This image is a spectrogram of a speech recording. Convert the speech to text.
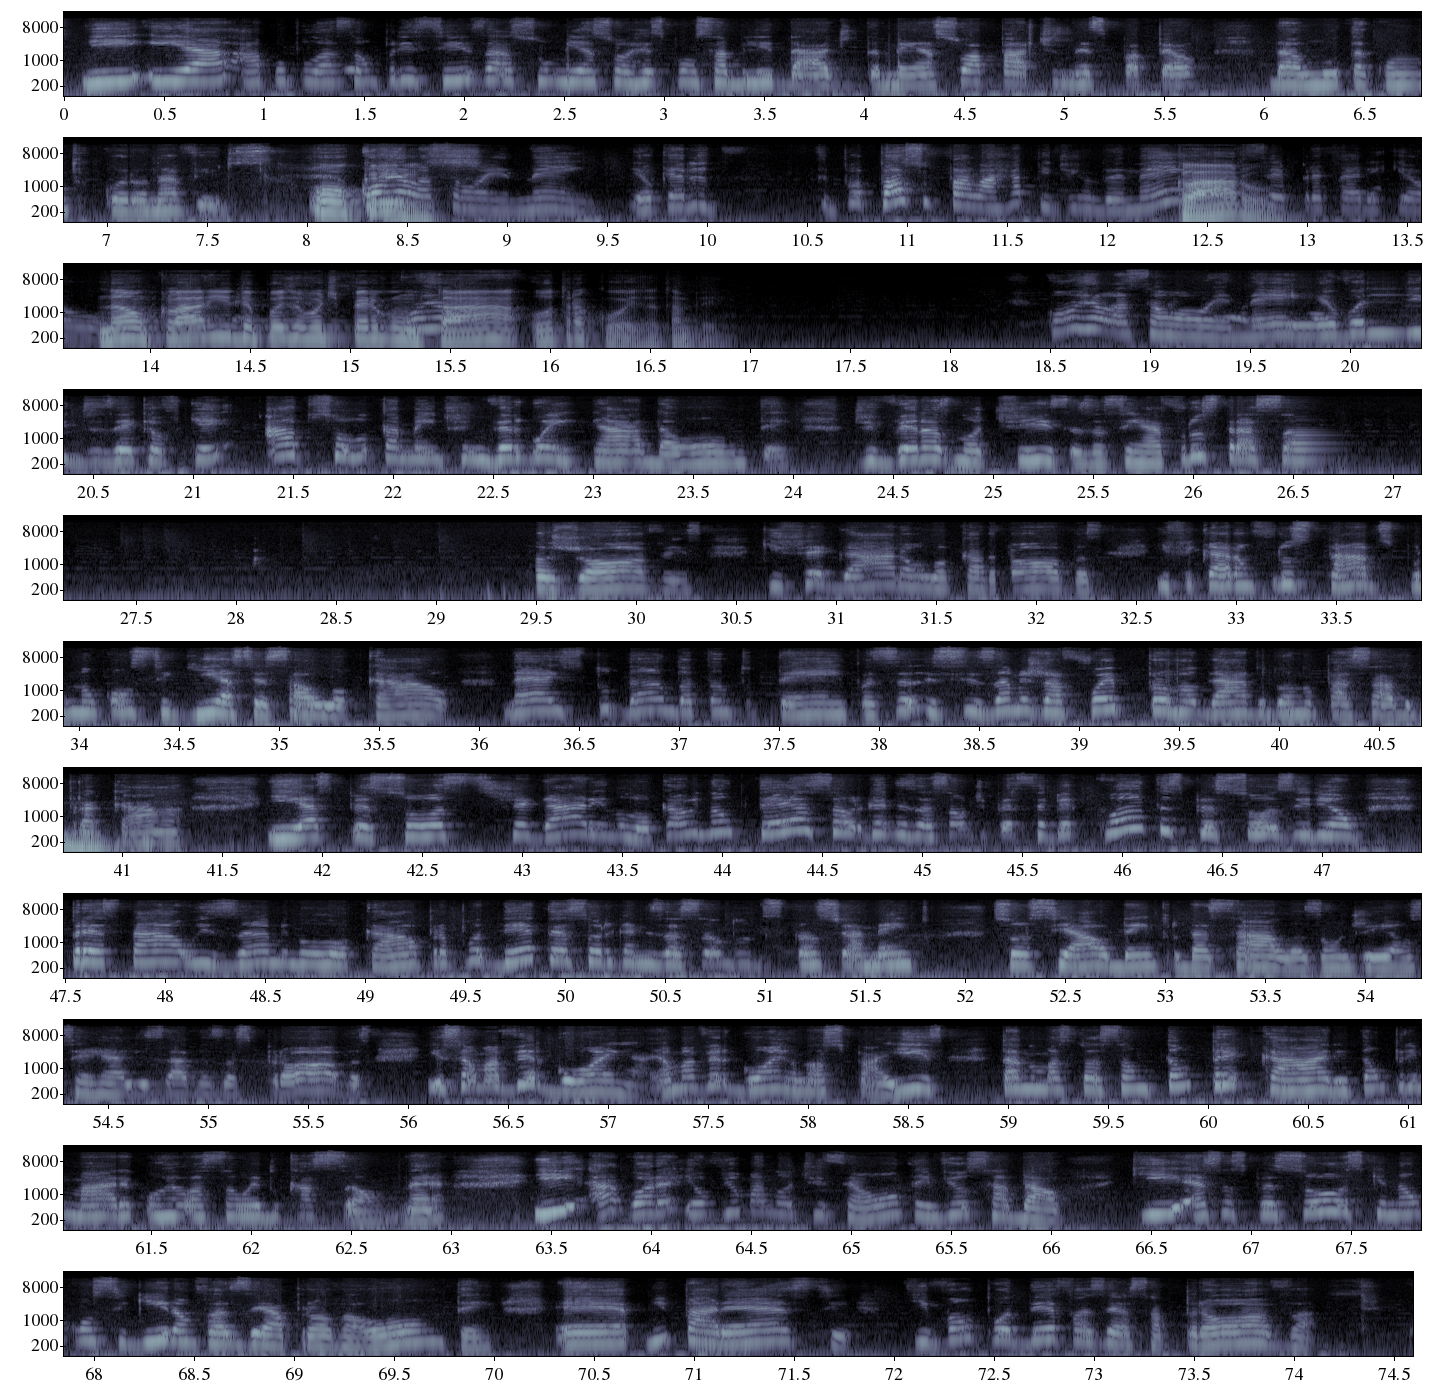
E, e a, a, população precisa assumir a sua responsabilidade também, a sua parte nesse papel da luta contra o coronavírus. Ô, Com relação ao Enem, eu quero. Posso falar rapidinho do Enem? Claro. Você prefere que eu. Não, claro, e depois eu vou te perguntar outra coisa também. Com relação ao Enem, eu vou lhe dizer que eu fiquei absolutamente envergonhada ontem de ver as notícias, assim, a frustração jovens que chegaram ao local de provas e ficaram frustrados por não conseguir acessar o local, né? Estudando há tanto tempo. Esse, esse exame já foi prorrogado do ano passado para cá. E as pessoas chegarem no local e não ter essa organização de perceber quantas pessoas iriam prestar o exame no local para poder ter essa organização do distanciamento social dentro das salas onde iam ser realizadas as provas. Isso é uma vergonha. É uma vergonha. O nosso país está numa situação tão precária tão primária com relação à educação, né? E agora eu vi uma notícia ontem, viu, Sadal, que essas pessoas que não conseguiram fazer a prova ontem, é, me parece que vão poder fazer essa prova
